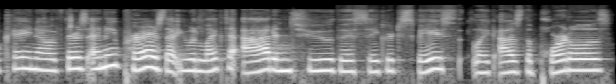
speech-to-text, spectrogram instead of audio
Okay, now if there's any prayers that you would like to add into this sacred space, like as the portals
